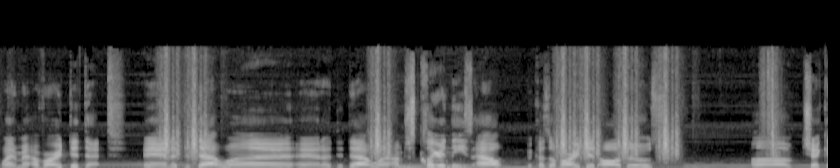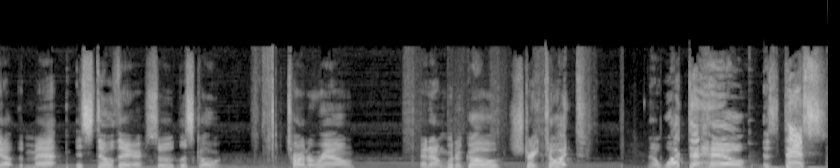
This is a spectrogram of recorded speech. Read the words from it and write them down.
wait a minute. I've already did that, and I did that one, and I did that one. I'm just clearing these out because I've already did all those. Um, check out the map. It's still there, so let's go turn around, and I'm gonna go straight to it. Now, what the hell is this?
